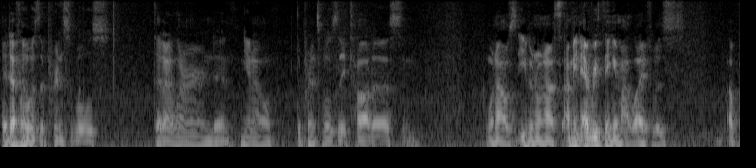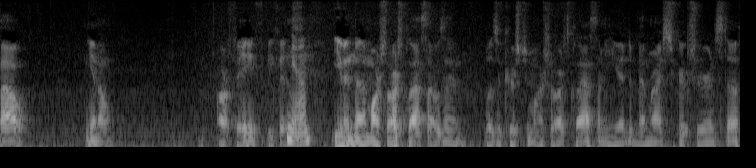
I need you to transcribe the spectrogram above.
it definitely was the principles that i learned and you know the principles they taught us and when i was even when i was i mean everything in my life was about you know our faith because Yeah. even the martial arts class i was in was a christian martial arts class i mean you had to memorize scripture and stuff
